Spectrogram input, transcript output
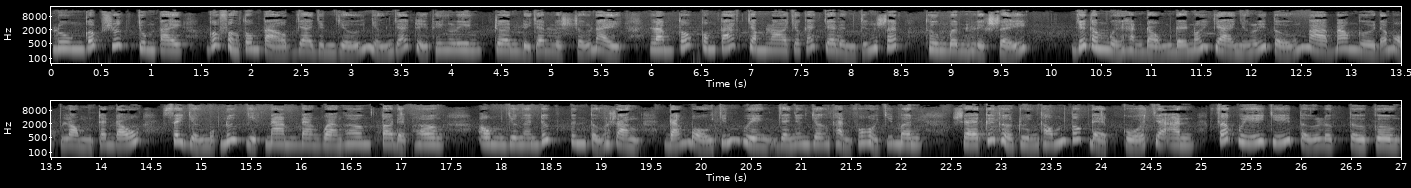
luôn góp sức chung tay, góp phần tôn tạo và gìn giữ những giá trị thiêng liêng trên địa danh lịch sử này, làm tốt công tác chăm lo cho các gia đình chính sách, thương binh liệt sĩ với tâm nguyện hành động để nối dài những lý tưởng mà bao người đã một lòng tranh đấu, xây dựng một nước Việt Nam đàng hoàng hơn, to đẹp hơn. Ông Dương Anh Đức tin tưởng rằng Đảng bộ, chính quyền và nhân dân thành phố Hồ Chí Minh sẽ kế thừa truyền thống tốt đẹp của cha anh, phát huy ý chí tự lực tự cường,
